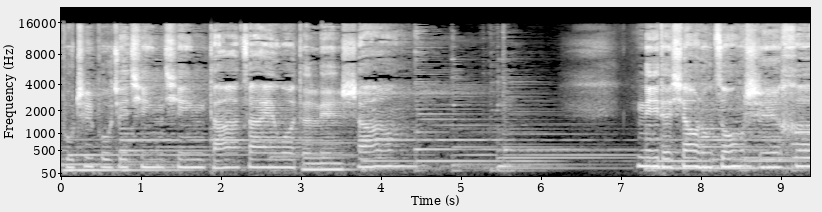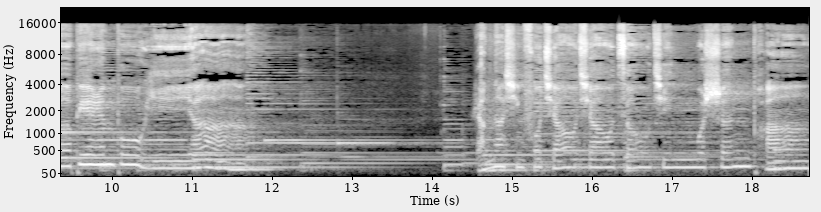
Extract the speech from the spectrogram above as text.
不知不觉，轻轻打在我的脸上。你的笑容总是和别人不一样，让那幸福悄悄走进我身旁。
